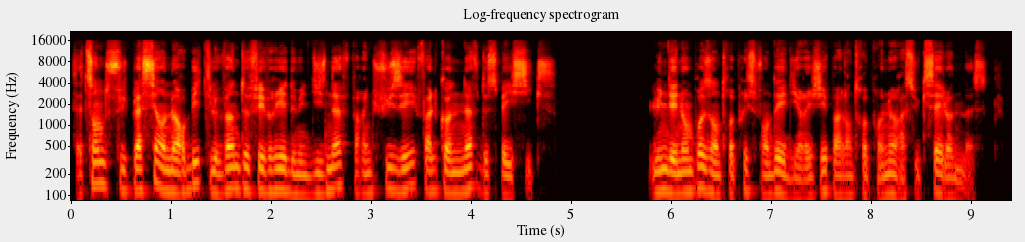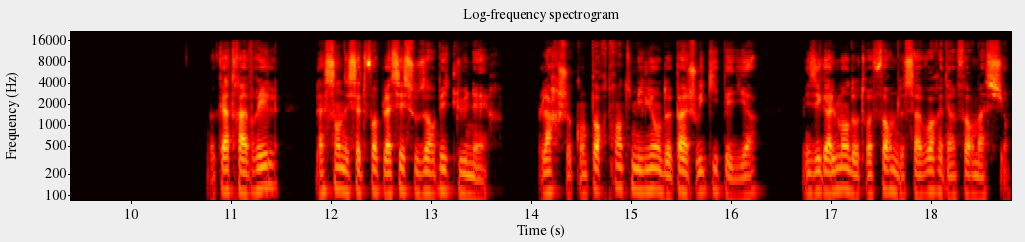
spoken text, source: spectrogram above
Cette sonde fut placée en orbite le 22 février 2019 par une fusée Falcon 9 de SpaceX, l'une des nombreuses entreprises fondées et dirigées par l'entrepreneur à succès Elon Musk. Le 4 avril, la sonde est cette fois placée sous orbite lunaire. L'arche comporte 30 millions de pages Wikipédia, mais également d'autres formes de savoir et d'information.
